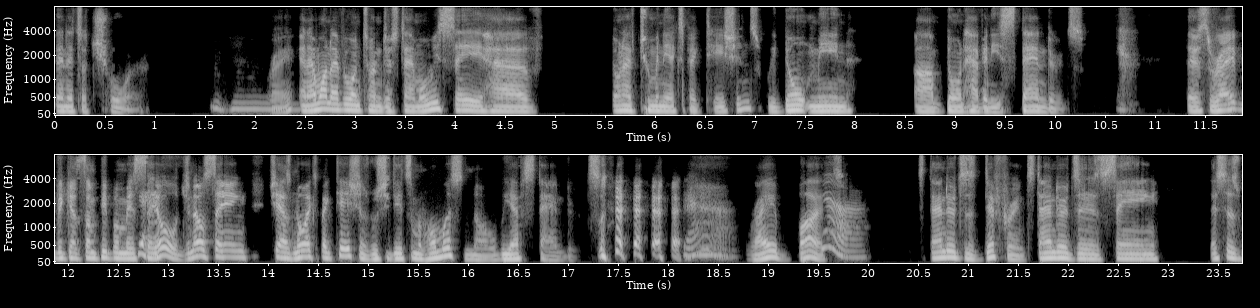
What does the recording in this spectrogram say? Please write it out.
Then it's a chore mm-hmm. right? And i want everyone to understand when we say have don't have too many expectations we don't mean um, don't have any standards. Yeah. there's right? Because some people may yes. say oh Jeanell's saying she has no expectations. Will she date someone homeless? No we have standards. Yeah. Right? But yeah. standards is different. Standards is saying this is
